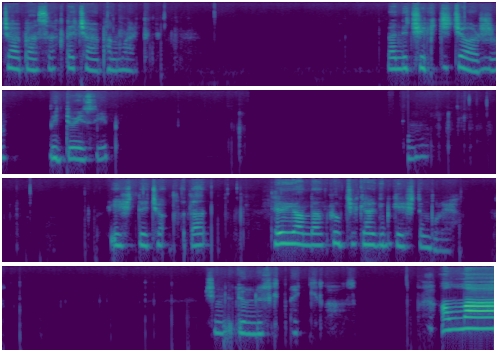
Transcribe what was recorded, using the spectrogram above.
Çarparsak da çarpalım artık. Ben de çekici çağırırım. Video izleyip. De çarpmadan tereyağından kıl çeker gibi geçtim buraya. Şimdi dümdüz gitmek lazım. Allah!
